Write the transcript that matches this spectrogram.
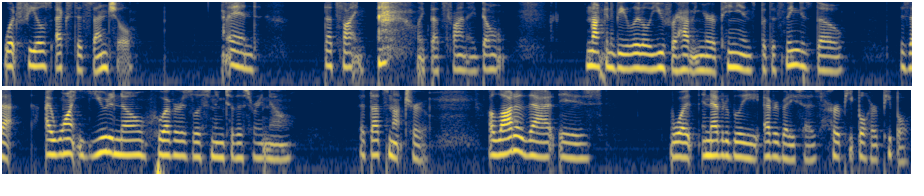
what feels existential. And that's fine. like, that's fine. I don't, I'm not going to belittle you for having your opinions. But the thing is, though, is that I want you to know, whoever is listening to this right now, that that's not true. A lot of that is what inevitably everybody says hurt people, hurt people.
